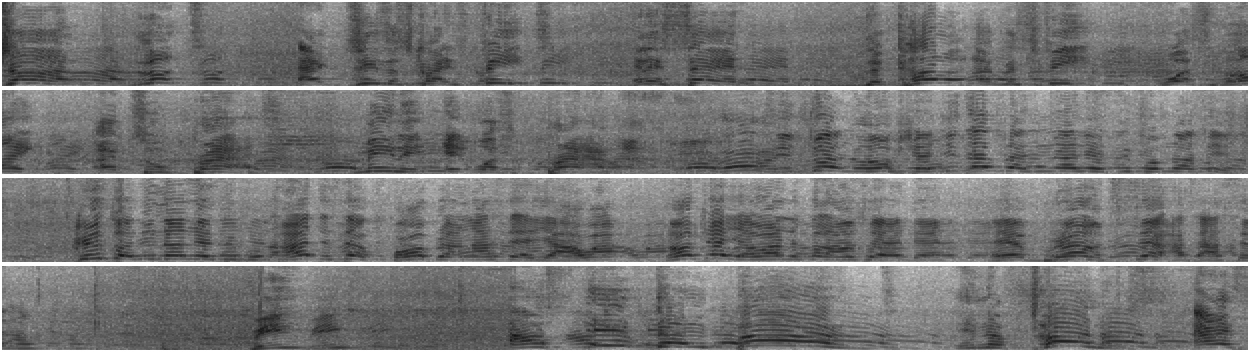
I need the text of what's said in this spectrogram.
John looked at Jesus Christ's feet and it said the color of his feet was like unto brass, meaning it was brown. John o hwɛ Jesus Christ nina na esi fam na ɔsi Kristo nina na esi fam na adi sɛ kɔɔbra na sɛ yawa na ɔhwɛ yawa ne kɔla nso yɛ dɛ ɛyɛ brown sɛ asase no. Read. As if they burned in a furnace. As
